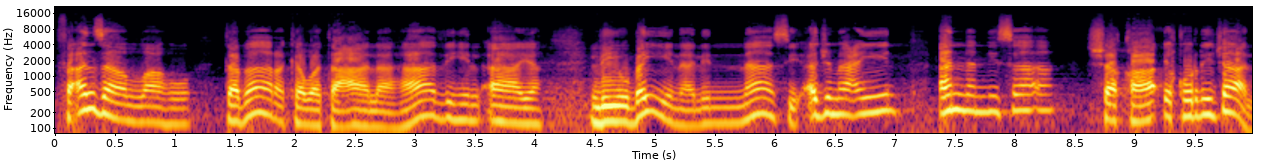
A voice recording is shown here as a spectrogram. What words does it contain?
فأنزل الله تبارك وتعالى هذه الآية ليبين للناس أجمعين أن النساء شقائق الرجال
